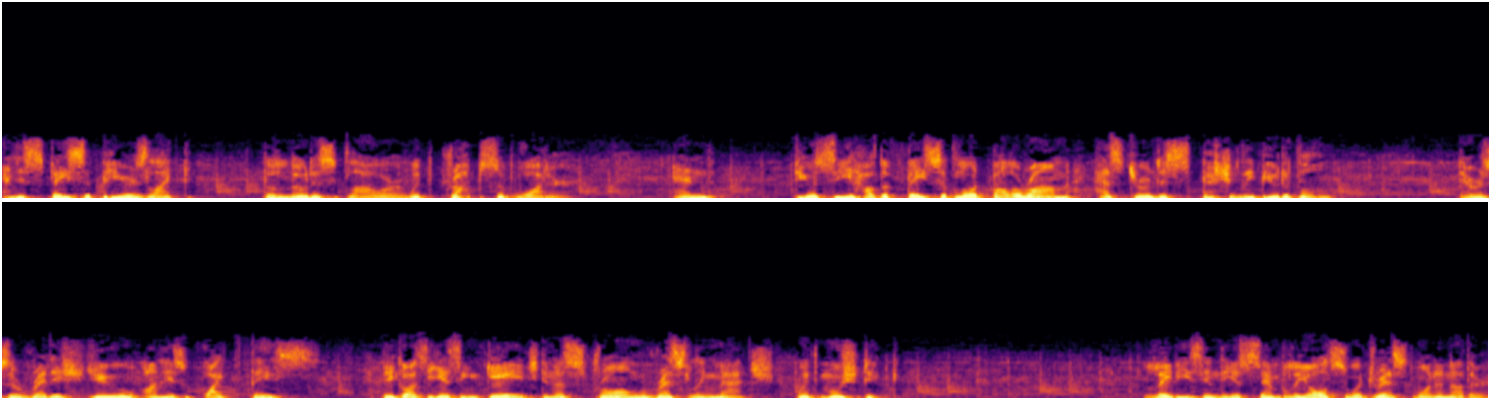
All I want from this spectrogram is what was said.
and his face appears like the lotus flower with drops of water. And do you see how the face of Lord Balaram has turned especially beautiful? There is a reddish hue on his white face because he is engaged in a strong wrestling match with Mushtik. Ladies in the assembly also addressed one another.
